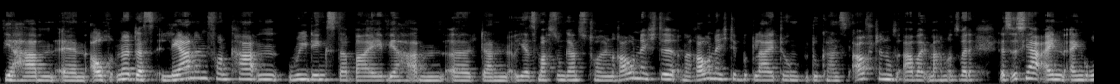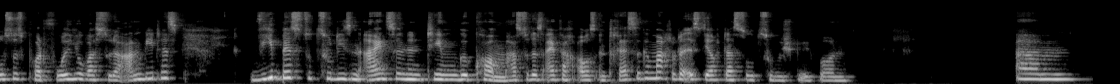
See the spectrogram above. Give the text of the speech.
Wir haben ähm, auch ne, das Lernen von Kartenreadings dabei. Wir haben äh, dann, jetzt machst du einen ganz tollen Rauhnächte, eine Rauhnächte-Begleitung. Du kannst Aufstellungsarbeit machen und so weiter. Das ist ja ein, ein großes Portfolio, was du da anbietest. Wie bist du zu diesen einzelnen Themen gekommen? Hast du das einfach aus Interesse gemacht oder ist dir auch das so zugespielt worden? Ähm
